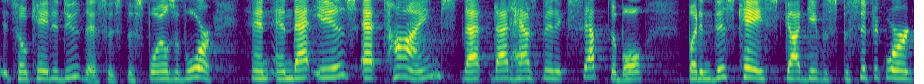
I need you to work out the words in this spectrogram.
it's okay to do this it's the spoils of war and, and that is at times that that has been acceptable but in this case god gave a specific word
